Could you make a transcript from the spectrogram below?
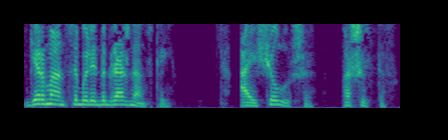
Германцы были до гражданской, а еще лучше фашистов.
